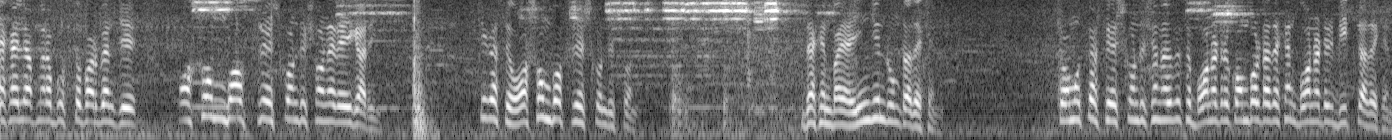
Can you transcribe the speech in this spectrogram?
দেখাইলে আপনারা বুঝতে পারবেন যে অসম্ভব ফ্রেশ কন্ডিশনের এই গাড়ি। ঠিক আছে অসম্ভব ফ্রেশ কন্ডিশন দেখেন ভাইয়া ইঞ্জিন রুমটা দেখেন। চমৎকার ফ্রেশ কন্ডিশন হয়েছে বনাটের কম্বলটা দেখেন বনাটের বিটটা দেখেন।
